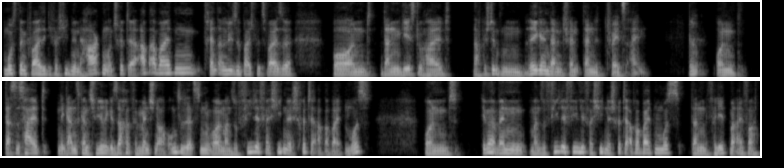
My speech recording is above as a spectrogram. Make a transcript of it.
musst dann quasi die verschiedenen Haken und Schritte abarbeiten, Trendanalyse beispielsweise, und dann gehst du halt nach bestimmten Regeln deine, deine Trades ein. Ja. Und das ist halt eine ganz, ganz schwierige Sache für Menschen auch umzusetzen, weil man so viele verschiedene Schritte abarbeiten muss. Und immer wenn man so viele, viele verschiedene Schritte abarbeiten muss, dann verliert man einfach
